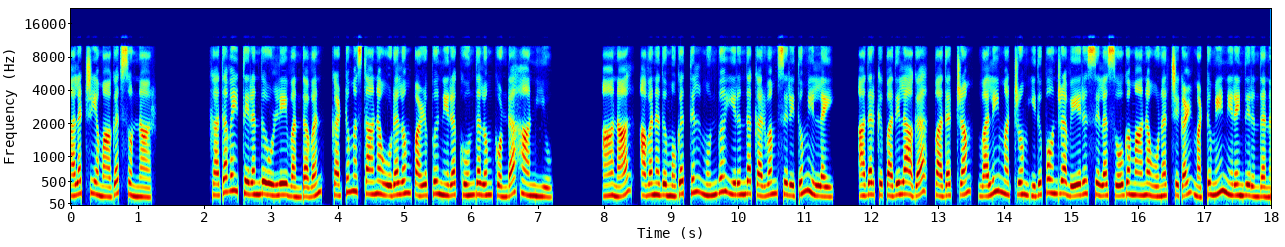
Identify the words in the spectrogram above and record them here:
அலட்சியமாகச் சொன்னார். கதவை திறந்து உள்ளே வந்தவன் கட்டுமஸ்தான உடலும் பழுப்பு நிற கூந்தலும் கொண்ட ஹான்யூ ஆனால் அவனது முகத்தில் முன்பு இருந்த கர்வம் சிறிதும் இல்லை. அதற்கு பதிலாக பதற்றம் வலி மற்றும் இதுபோன்ற வேறு சில சோகமான உணர்ச்சிகள் மட்டுமே நிறைந்திருந்தன.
